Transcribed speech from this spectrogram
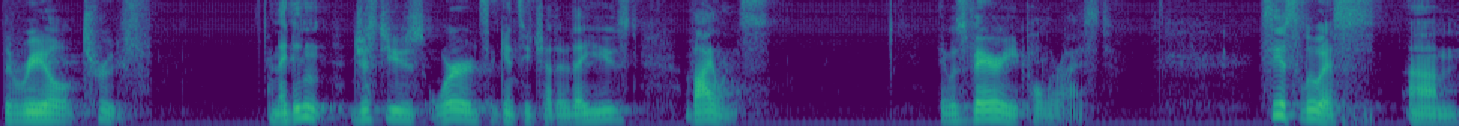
the real truth. And they didn't just use words against each other, they used violence. It was very polarized. C.S. Lewis, um,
